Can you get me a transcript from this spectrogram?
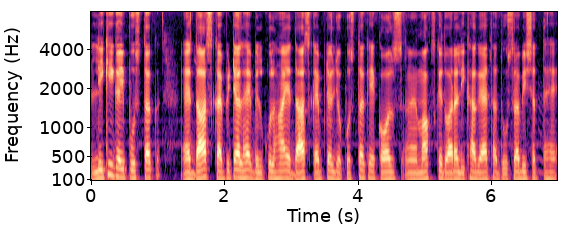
लिखी गई पुस्तक दास कैपिटल है। बिल्कुल हाँ ये दास कैपिटल जो पुस्तक है, कॉल्स मॉक्स के द्वारा लिखा गया था, दूसरा भी सत्य है।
